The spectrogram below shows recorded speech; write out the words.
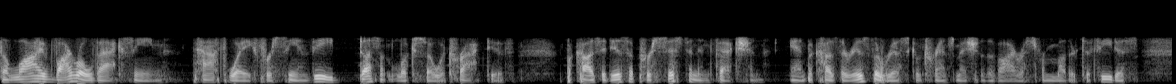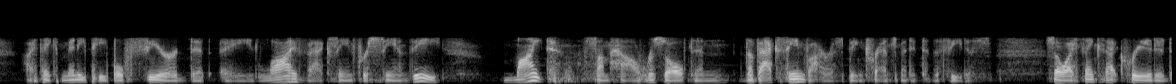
The live viral vaccine pathway for CMV doesn't look so attractive because it is a persistent infection and because there is the risk of transmission of the virus from mother to fetus. I think many people feared that a live vaccine for CMV might somehow result in the vaccine virus being transmitted to the fetus. So I think that created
